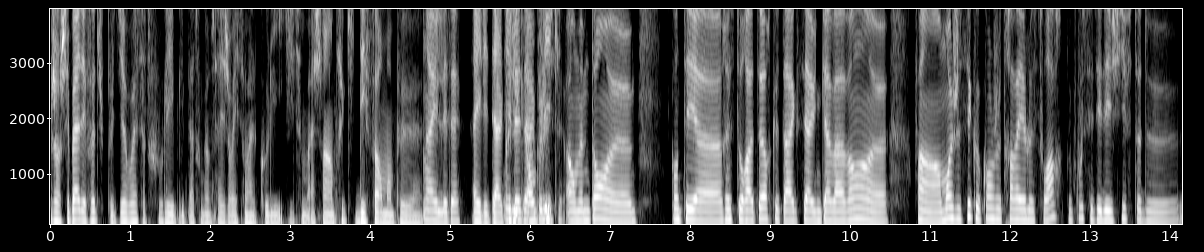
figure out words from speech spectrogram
Genre, je sais pas, des fois, tu peux dire, ouais, ça se trouve, les, les patrons comme ça, genre, ils sont alcooliques, ils sont machin, un truc qui déforme un peu. Ouais, il l'était. Ah, il était Il alcoolique. était en alcoolique. plus. En même temps, euh, quand tu es restaurateur, que tu as accès à une cave à vin, euh, enfin, moi, je sais que quand je travaillais le soir, du coup, c'était des shifts de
